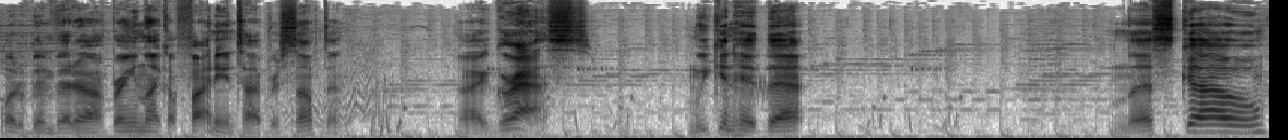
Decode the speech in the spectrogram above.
Would have been better off bringing like a fighting type or something. Alright, grass. We can hit that. Let's go.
